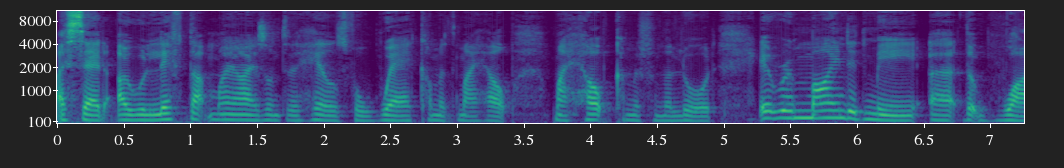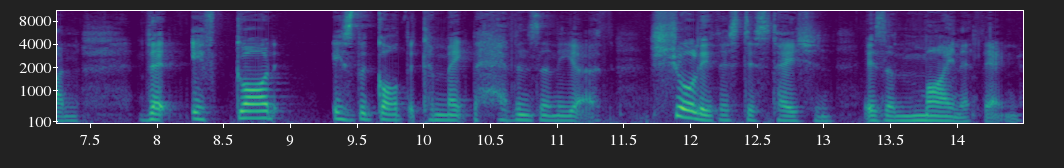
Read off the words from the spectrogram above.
I said, I will lift up my eyes unto the hills, for where cometh my help? My help cometh from the Lord. It reminded me uh, that one, that if God is the God that can make the heavens and the earth, surely this dissertation is a minor thing.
